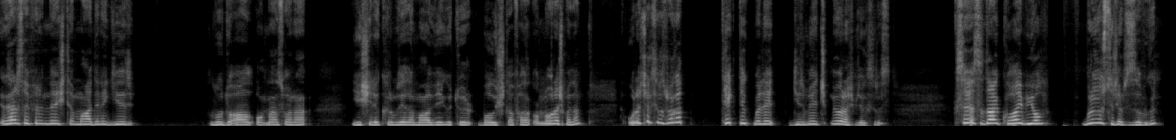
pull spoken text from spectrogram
Yani her seferinde işte madene gir, loot'u al, ondan sonra yeşile, kırmızıya da maviye götür, bağışla falan onunla uğraşmadan uğraşacaksınız fakat tek tek böyle girmeye çıkmaya uğraşmayacaksınız. Kısacası daha kolay bir yol. Bunu göstereceğim size bugün.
